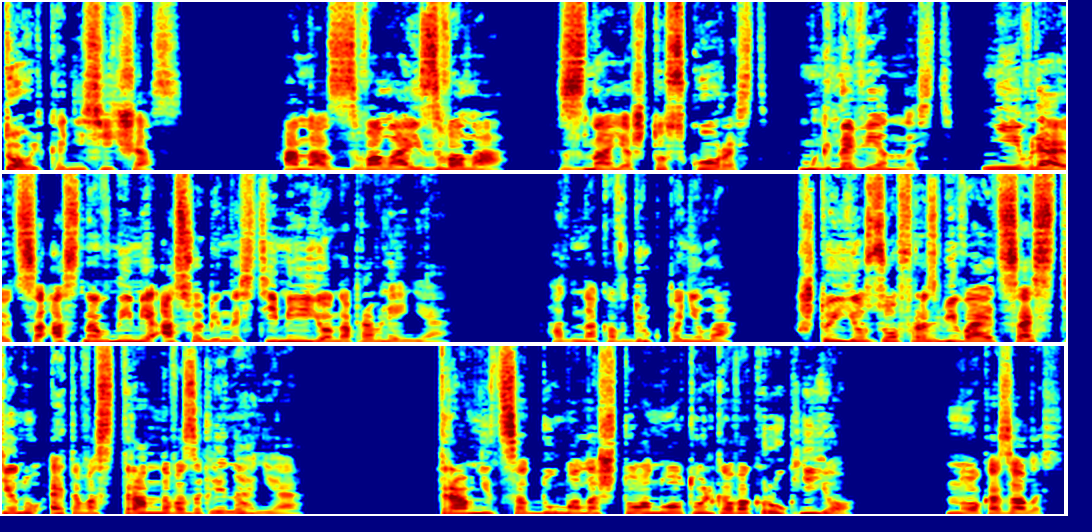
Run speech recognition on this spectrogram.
Только не сейчас. Она звала и звала, зная, что скорость, мгновенность не являются основными особенностями ее направления. Однако вдруг поняла, что ее зов разбивается о стену этого странного заклинания. Травница думала, что оно только вокруг нее, но оказалось,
